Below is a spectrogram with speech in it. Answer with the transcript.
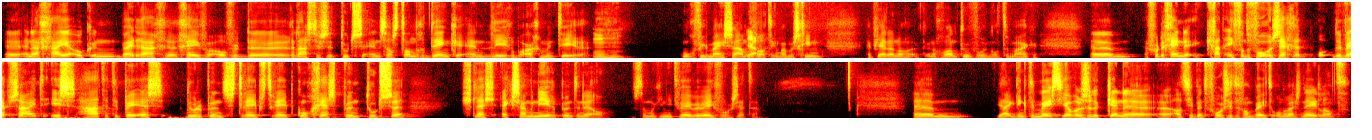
Uh, en daar ga je ook een bijdrage geven over de relatie tussen toetsen en zelfstandig denken en leren beargumenteren. Mm -hmm. Ongeveer mijn samenvatting, ja. maar misschien heb jij daar nog, nog wel een toevoeging op te maken. Um, voor degene, ik ga het even van tevoren zeggen, de website is https congres.toetsen examineren.nl. Dus daar moet je niet www voor zetten. Um, ja, ik denk dat de meesten jou wel zullen kennen uh, als je bent voorzitter van Beter Onderwijs Nederland.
